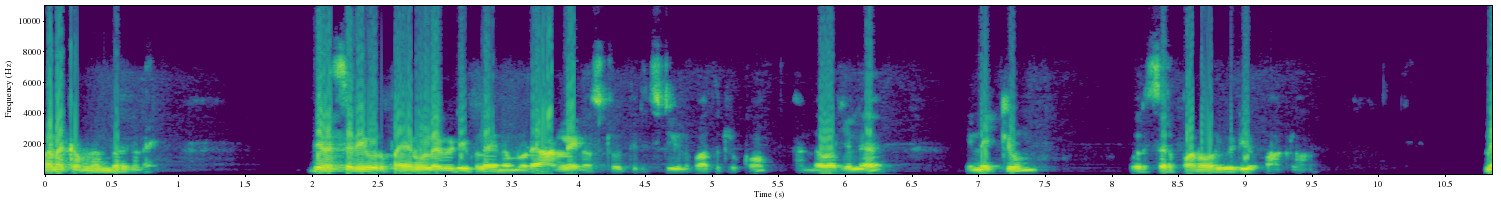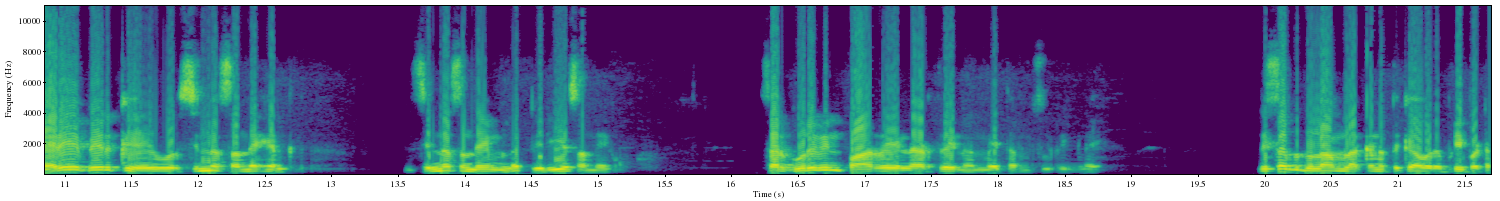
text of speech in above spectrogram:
வணக்கம் நண்பர்களே. தினசரி ஒரு பயனுள்ள வீடியோக்களை நம்மளுடைய ஆன்லைன் நஸ்டோ திருச்சி டிவியில் பார்த்துட்டு இருக்கோம் அந்த வகையில் இன்னைக்கும் ஒரு சிறப்பான ஒரு வீடியோ பார்க்கலாம். நிறைய பேருக்கு ஒரு சின்ன சந்தேகம் இருக்கு சின்ன சந்தேகம் இல்லை பெரிய சந்தேகம். சார் குருவின் பார்வை எல்லா இடத்துலையும் நன்மை தரும்னு சொல்றீங்களே. ரிஷப் துலாம் லக்கணத்துக்கு அவர் எப்படிப்பட்ட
